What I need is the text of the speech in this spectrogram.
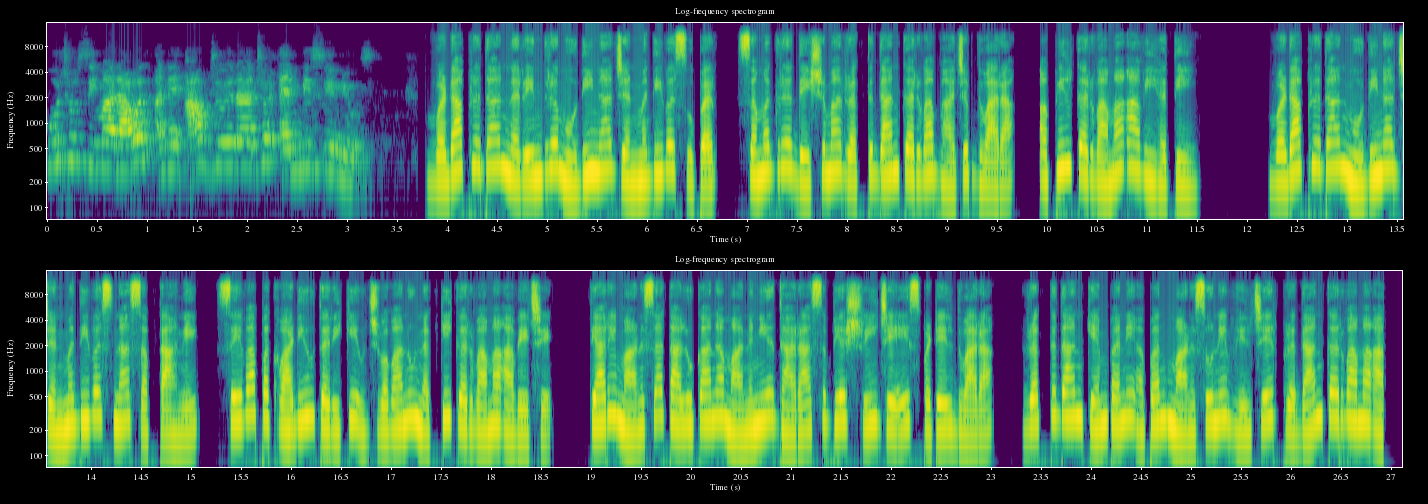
હું છું સીમા રાવલ અને આપ જોઈ રહ્યા છો એનબીસી ન્યૂઝ વડાપ્રધાન નરેન્દ્ર મોદીના જન્મદિવસ ઉપર સમગ્ર દેશમાં રક્તદાન કરવા ભાજપ દ્વારા અપીલ કરવામાં આવી હતી. વડાપ્રધાન મોદીના જન્મદિવસના સપ્તાહને સેવા પખવાડિયું તરીકે ઉજવવાનું નક્કી કરવામાં આવે છે, ત્યારે માણસા તાલુકાના માનનીય ધારાસભ્ય શ્રી જે એસ પટેલ દ્વારા રક્તદાન કેમ્પ અને અપંગ માણસોને વ્હીલચેર પ્રદાન કરવામાં આવ્યા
